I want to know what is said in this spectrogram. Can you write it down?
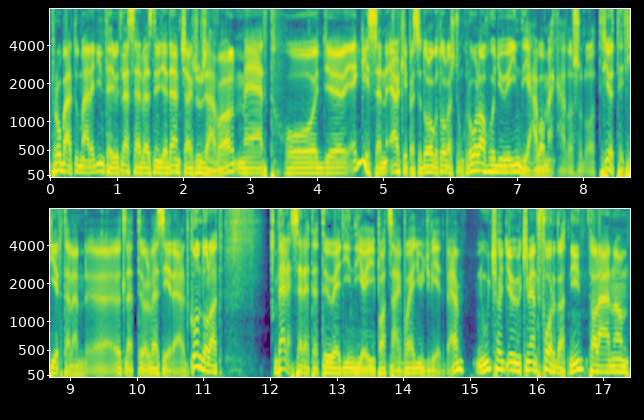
próbáltunk már egy interjút leszervezni ugye Demcsák Zsuzsával, mert hogy egészen elképesztő dolgot olvastunk róla, hogy ő Indiában megházasodott. Jött egy hirtelen ötlettől vezérelt gondolat, beleszeretett ő egy indiai pacákba, egy ügyvédbe, úgyhogy ő kiment forgatni, talán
